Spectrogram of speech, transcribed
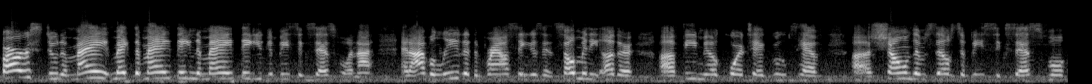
first, do the main, make the main thing the main thing, you can be successful. And I and I believe that the Brown Singers and so many other uh, female quartet groups have uh, shown themselves to be successful.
